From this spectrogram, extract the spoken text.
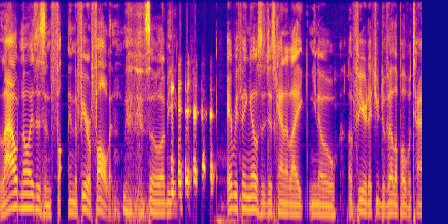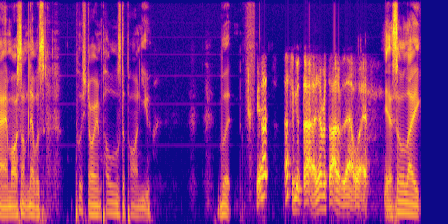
loud noises and fa- and the fear of falling. so I mean, everything else is just kind of like you know a fear that you develop over time or something that was pushed or imposed upon you. But yeah, that's, that's a good thought. I never thought of it that way. Yeah, so like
